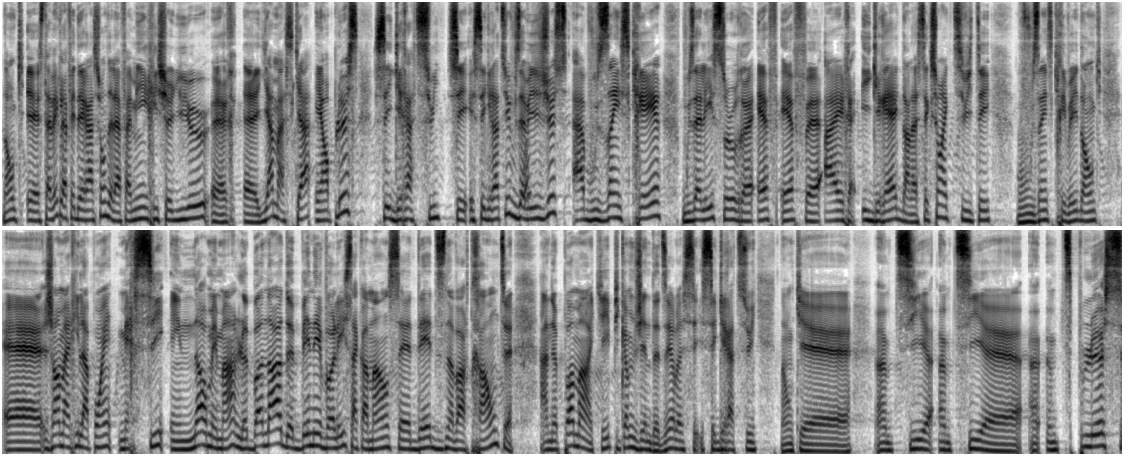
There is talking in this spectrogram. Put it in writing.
Donc, c'est avec la Fédération de la famille Richelieu Yamaska et en plus, c'est gratuit. C'est gratuit. Vous avez juste à vous inscrire. Vous allez sur FFRY dans la section activité, vous vous inscrivez. Donc, euh, Jean-Marie Lapointe, merci énormément. Le bonheur de bénévoler, ça commence euh, dès 19h30 à ne pas manquer. Puis comme je viens de dire, c'est gratuit. Donc, euh, un petit, un petit, un, petit plus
